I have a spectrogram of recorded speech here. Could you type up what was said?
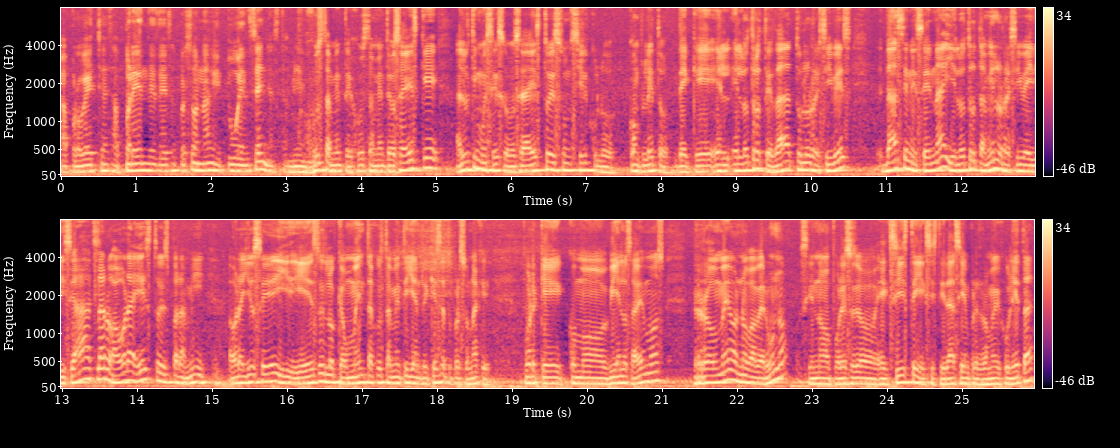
aprovechas, aprendes de esa persona y tú enseñas también. ¿no? Justamente, justamente. O sea, es que al último es eso. O sea, esto es un círculo completo de que el, el otro te da, tú lo recibes, das en escena y el otro también lo recibe y dice, ah, claro, ahora esto es para mí. Ahora yo sé y, y eso es lo que aumenta justamente y enriquece a tu personaje. Porque como bien lo sabemos, Romeo no va a haber uno, sino por eso existe y existirá siempre Romeo y Julieta.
